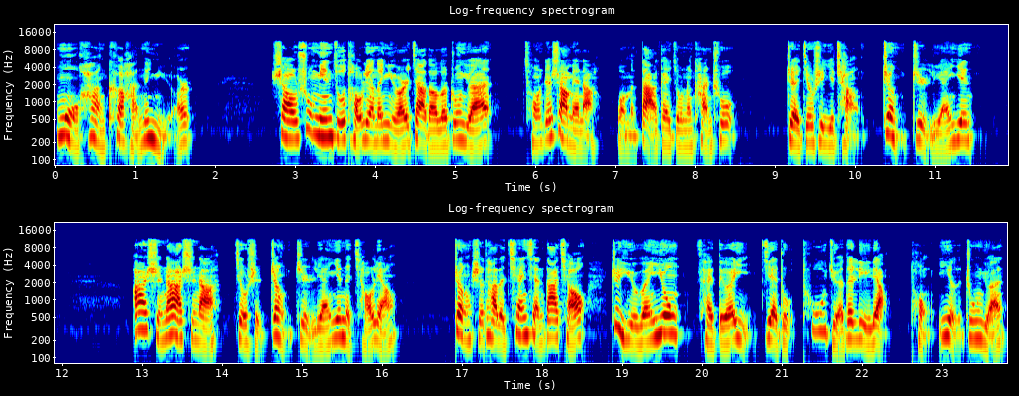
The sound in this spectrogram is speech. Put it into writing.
穆罕可汗的女儿。少数民族头领的女儿嫁到了中原，从这上面呢，我们大概就能看出，这就是一场政治联姻。阿史那氏呢，就是政治联姻的桥梁。正是他的牵线搭桥，这宇文邕才得以借助突厥的力量统一了中原。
